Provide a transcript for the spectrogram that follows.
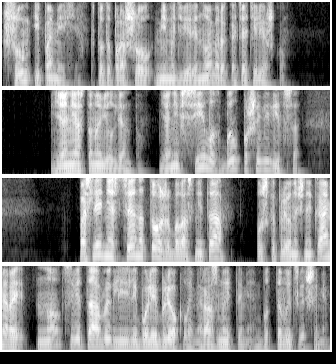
Шум и помехи. Кто-то прошел мимо двери номера, катя тележку. Я не остановил ленту. Я не в силах был пошевелиться. Последняя сцена тоже была снята узкопленочной камерой, но цвета выглядели более блеклыми, размытыми, будто выцветшими.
